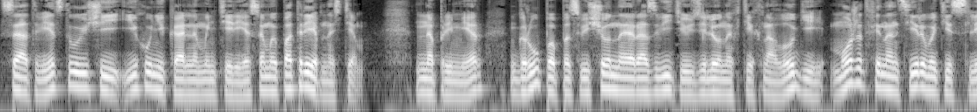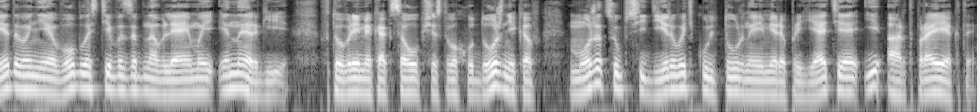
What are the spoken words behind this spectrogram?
соответствующие их уникальным интересам и потребностям. Например, группа, посвященная развитию зеленых технологий, может финансировать исследования в области возобновляемой энергии, в то время как сообщество художников может субсидировать культурные мероприятия и арт-проекты.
